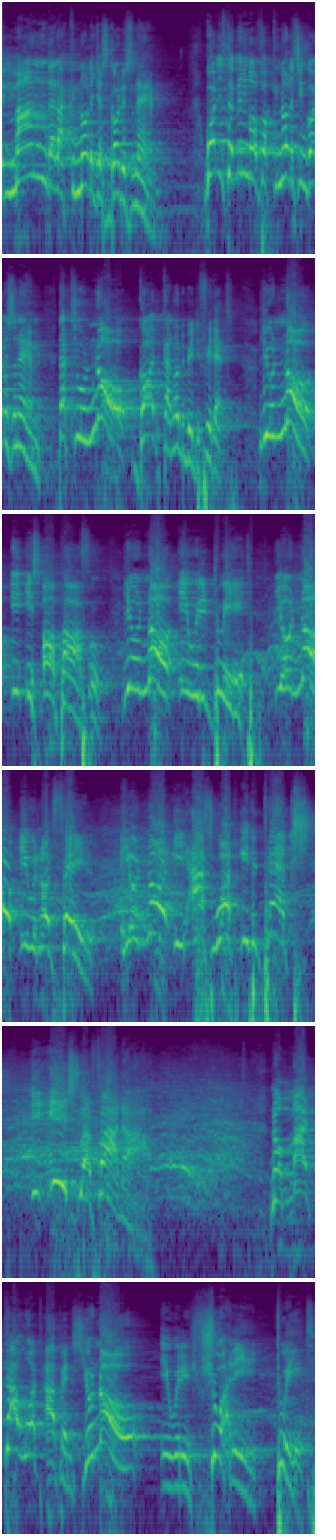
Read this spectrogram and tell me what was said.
A man that acknowledges God's name. What is the meaning of acknowledging God's name? That you know God cannot be defeated. You know He is all powerful. You know He will do it. You know He will not fail. You know He has what it takes. He is your Father. No matter what happens, you know He will surely do it.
